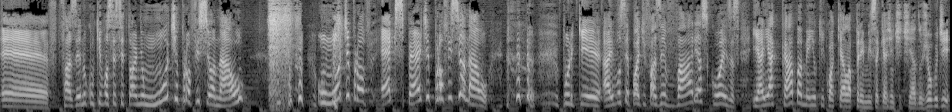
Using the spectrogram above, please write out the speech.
é, fazendo com que você se torne um multiprofissional um multi-prof... expert profissional. Porque aí você pode fazer várias coisas. E aí acaba meio que com aquela premissa que a gente tinha do jogo de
